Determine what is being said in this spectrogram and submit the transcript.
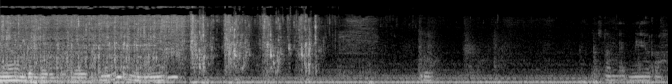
Airnya benar-benar dingin tuh sampai merah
